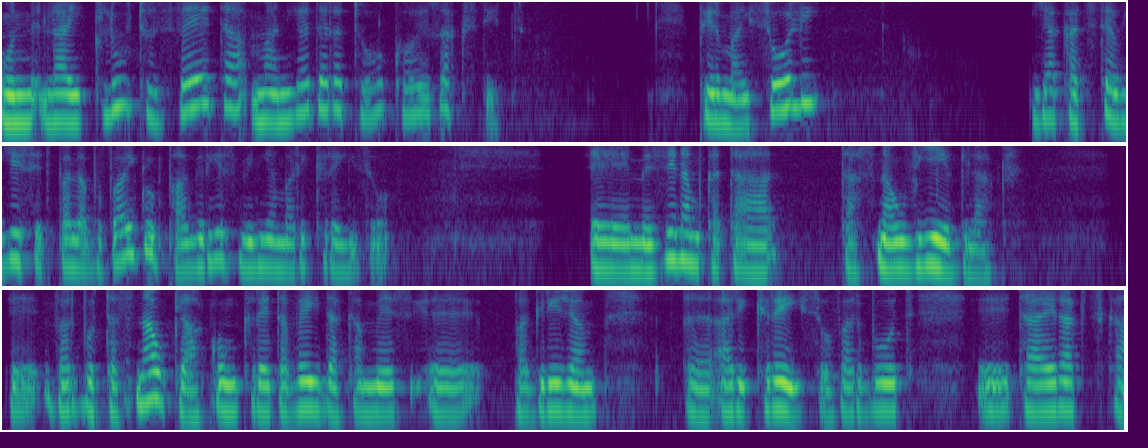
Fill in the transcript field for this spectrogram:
Un, lai kļūtu svētā, man jādara to, ko ir rakstīts. Pirmais soli, ja kāds tev iesit pa labu vaigu, pagriez viņam arī kreizo. E, mēs zinām, ka tā, tas nav vieglāk. E, varbūt tas nav kā konkrēta veidā, ka mēs e, pagriežam Eh, arī kreiso. Varbūt eh, tā ir raksts, kā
